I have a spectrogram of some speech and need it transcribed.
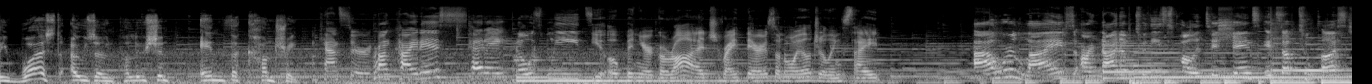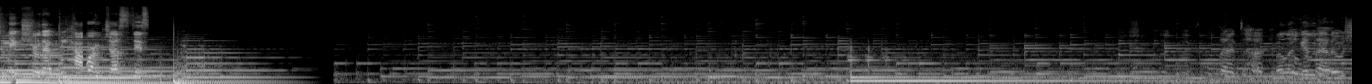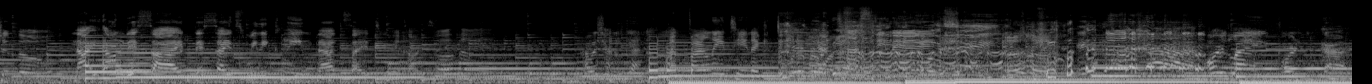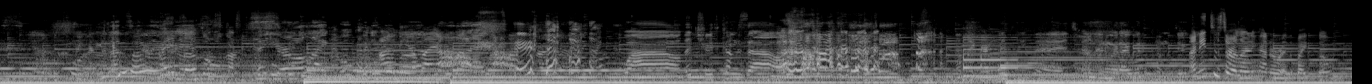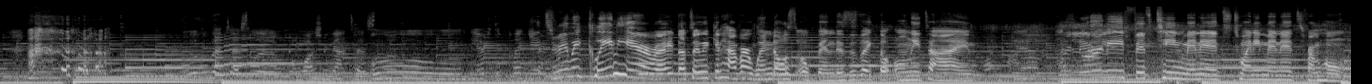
the worst ozone pollution in the country. Cancer, bronchitis, headache, nosebleeds. You open your garage, right there is an oil drilling site. Our lives are not up to these politicians. It's up to us to make sure that we have our justice. All like opening your like, Wow, the truth comes out. I'm like, you're a hippie. And then what I would come do. I need to start learning how to ride the bike though. Look at that Tesla. I'm watching that Tesla. Ooh, you have to put It's really clean here, right? That's why we can have our windows open. This is like the only time. We're literally 15 minutes, 20 minutes from home.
